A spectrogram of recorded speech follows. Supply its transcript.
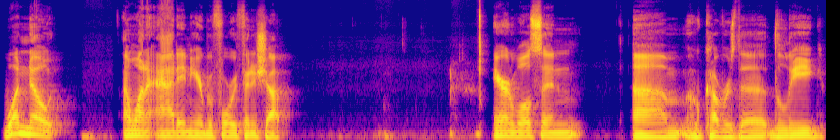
One note I want to add in here before we finish up. Aaron Wilson um, who covers the the league,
